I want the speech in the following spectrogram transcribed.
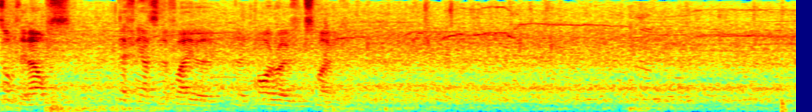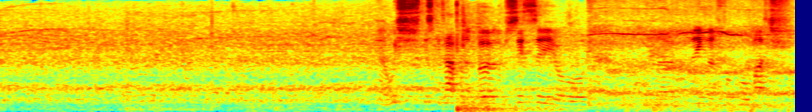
something else. Definitely adds to the flavour, you know, pyros and smoke. wish this could happen at Birmingham City or an England football match.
